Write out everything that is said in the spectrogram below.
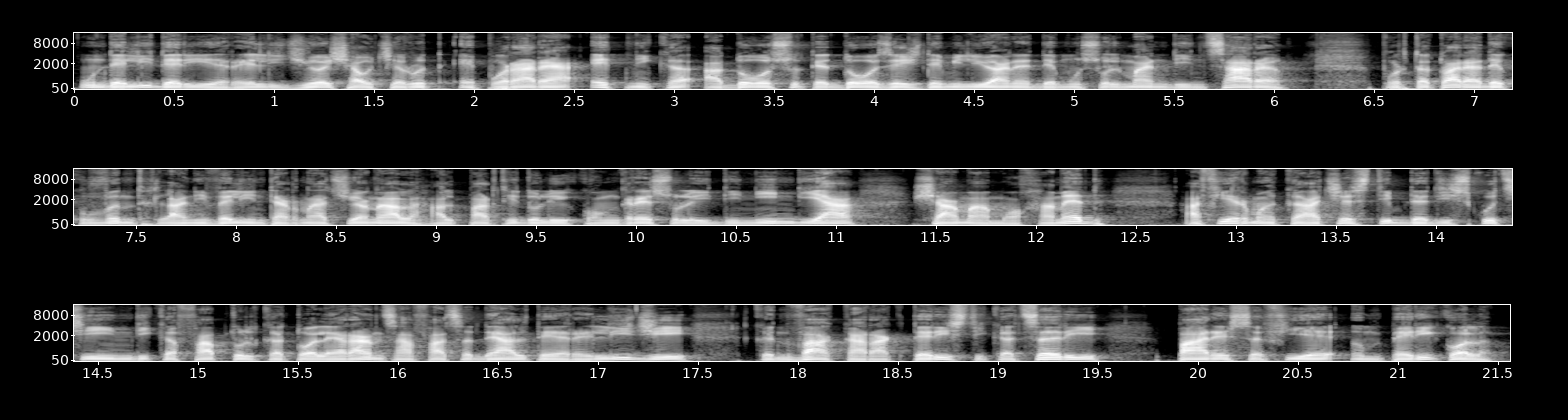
unde liderii religioși au cerut epurarea etnică a 220 de milioane de musulmani din țară. Purtătoarea de cuvânt la nivel internațional al Partidului Congresului din India, Shama Mohamed, afirmă că acest tip de discuții indică faptul că toleranța față de alte religii, cândva caracteristică țării, pare să fie în pericol.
